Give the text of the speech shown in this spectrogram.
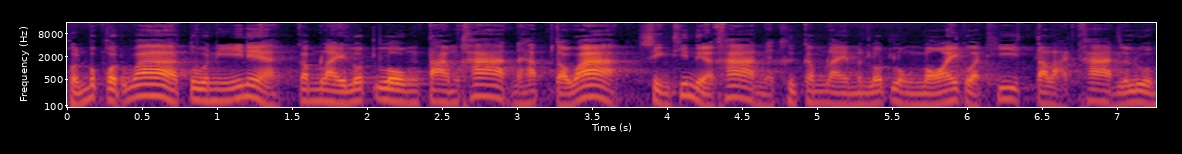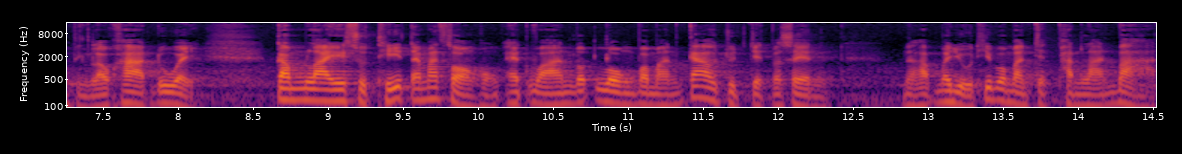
ผลปรากฏว่าตัวนี้เนี่ยกำไรลดลงตามคาดนะครับ แต่ว่าสิ่งที่เหนือคาดเนี่ยคือกำไรมันลดลงน้อยกว่าที่ตลาดคาดและรวมถึงเราคาดด้วย กำไรสุทธิไตรมาส2ของ a d v a n c e ลดลงประมาณ 9.7%นะครับมาอยู่ที่ประมาณ 7,000 ล้านบาท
